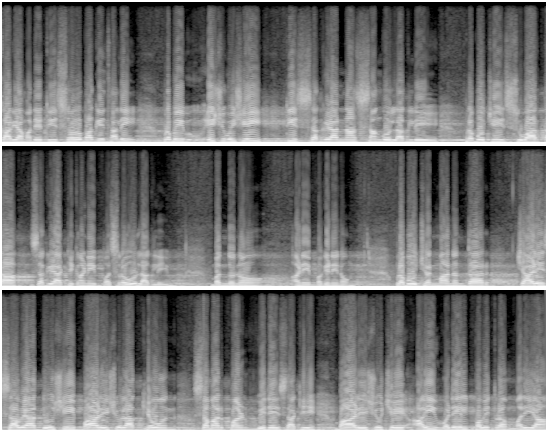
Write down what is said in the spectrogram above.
कार्यामध्ये ती सहभागी झाली. प्रभू येशूविषयी ती सगळ्यांना सांगू लागली प्रभूची सुवार्ता सगळ्या ठिकाणी पसरवू लागली बंधूनो आणि भगिनीनो प्रभू जन्मानंतर चाळीसाव्या दिवशी बाळ येशूला घेऊन समर्पण विधीसाठी बाळ येशूचे आई वडील पवित्र मरिया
